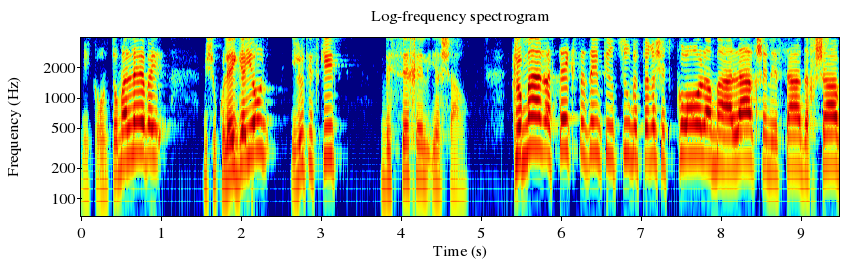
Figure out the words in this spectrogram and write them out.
מעקרון תום הלב, משיקולי היגיון, יעילות עסקית ושכל ישר. כלומר, הטקסט הזה, אם תרצו, מפרש את כל המהלך שנעשה עד עכשיו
